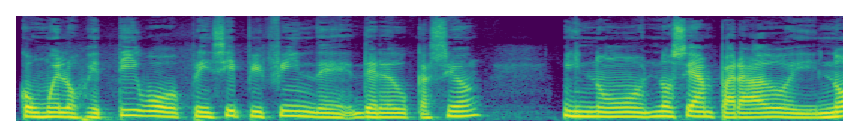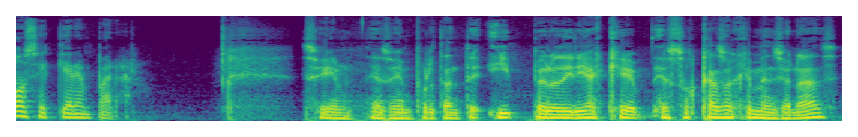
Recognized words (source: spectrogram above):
como el objetivo, principio y fin de, la educación y no, no se han parado y no se quieren parar. Sí, eso es importante. Y, pero dirías que estos casos que mencionas,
